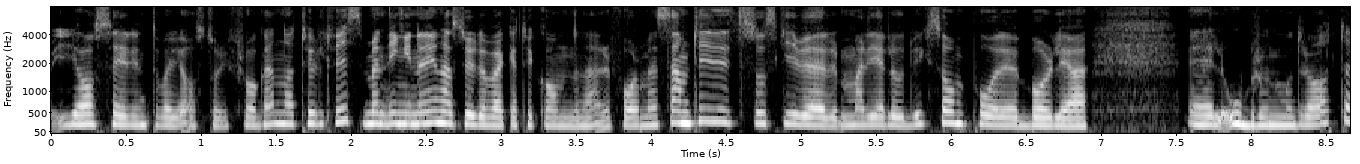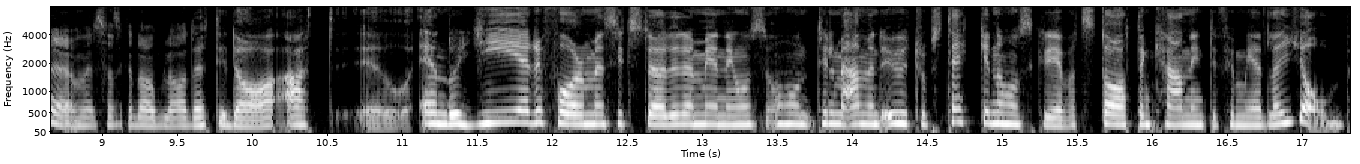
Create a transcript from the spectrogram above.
jag säger inte vad jag står i frågan naturligtvis, men ingen i den här studion verkar tycka om den här reformen. Samtidigt så skriver Maria Ludvigsson på det borgerliga eller oberoende moderater med Svenska Dagbladet idag att eh, ändå ge reformen sitt stöd i den meningen hon, hon till och med använde utropstecken när hon skrev att staten kan inte förmedla jobb.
